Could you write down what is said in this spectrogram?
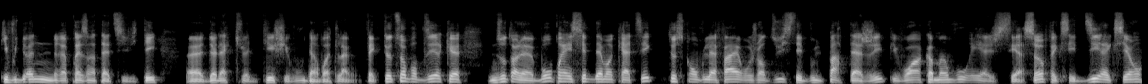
qui vous donne une représentativité euh, de l'actualité chez vous dans votre langue. Fait que tout ça pour dire que nous autres, on a un beau principe démocratique. Tout ce qu'on voulait faire aujourd'hui, c'était vous le partager puis voir comment vous réagissez à ça. Fait que c'est direction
